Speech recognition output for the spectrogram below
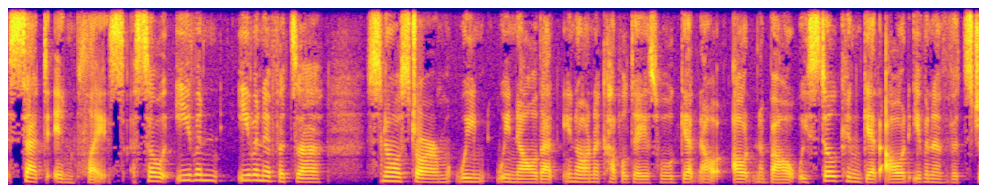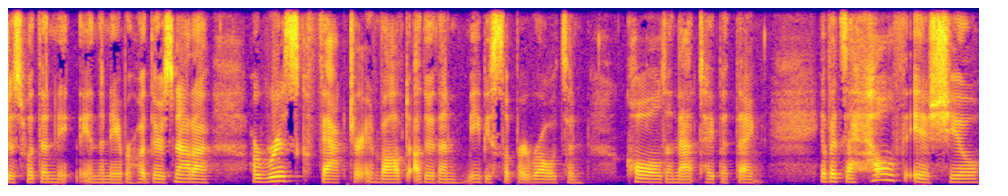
set in place. So even even if it's a snowstorm, we we know that you know in a couple days we'll get out out and about. We still can get out even if it's just within in the neighborhood. There's not a a risk factor involved other than maybe slippery roads and cold and that type of thing. If it's a health issue,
